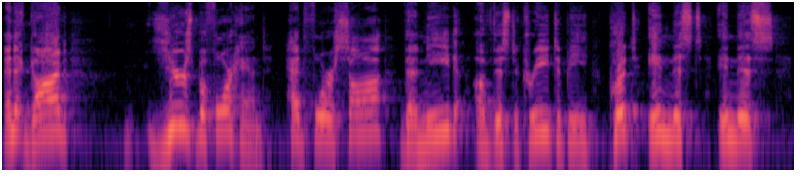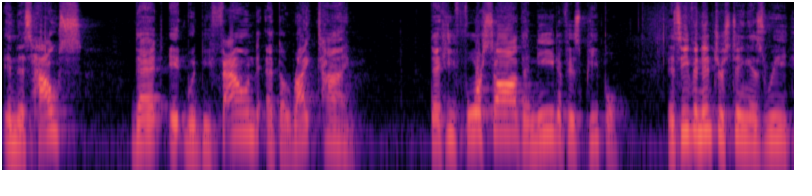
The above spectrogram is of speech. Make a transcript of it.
And that God, years beforehand, had foresaw the need of this decree to be put in this, in this, in this house, that it would be found at the right time, that he foresaw the need of his people. It's even interesting as we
